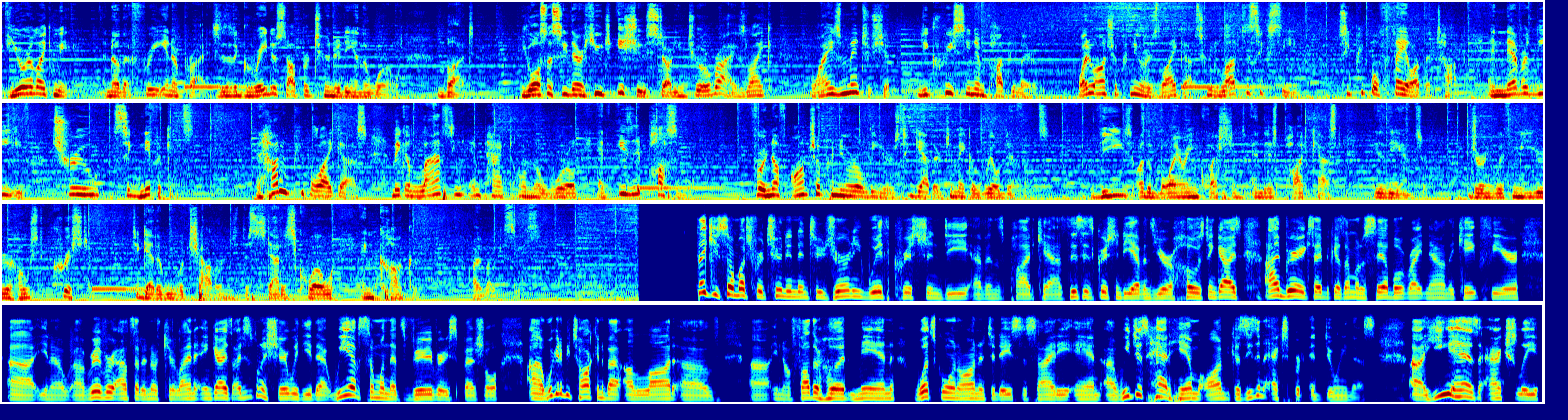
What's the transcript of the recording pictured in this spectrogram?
If you are like me and know that free enterprise is the greatest opportunity in the world, but you also see there are huge issues starting to arise, like why is mentorship decreasing in popularity? Why do entrepreneurs like us who love to succeed see people fail at the top and never leave true significance? And how do people like us make a lasting impact on the world? And is it possible for enough entrepreneurial leaders together to make a real difference? These are the blaring questions, and this podcast is the answer. Journey with me, your host, Christian. Together, we will challenge the status quo and conquer our legacies. Thank you so much for tuning into Journey with Christian D. Evans podcast. This is Christian D. Evans, your host. And guys, I'm very excited because I'm on a sailboat right now in the Cape Fear, uh, you know, uh, river outside of North Carolina. And guys, I just want to share with you that we have someone that's very, very special. Uh, we're going to be talking about a lot of, uh, you know, fatherhood, man, what's going on in today's society. And uh, we just had him on because he's an expert at doing this. Uh, he has actually,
